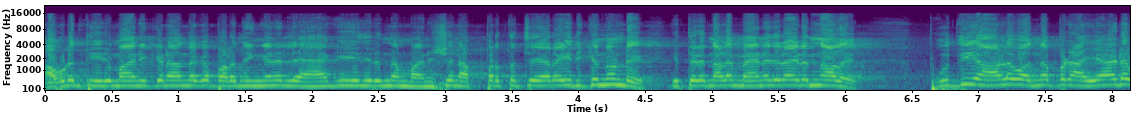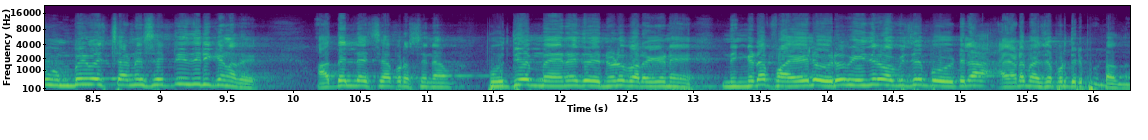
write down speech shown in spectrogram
അവിടെ തീരുമാനിക്കണം എന്നൊക്കെ പറഞ്ഞ് ഇങ്ങനെ ലാഗ് ചെയ്തിരുന്ന മനുഷ്യൻ അപ്പുറത്തെ ചെയറെ ഇരിക്കുന്നുണ്ട്. ഇത്രയും നാളെ മാനേജറായിരുന്ന ആൾ പുതിയ ആൾ വന്നപ്പോൾ അയാളുടെ മുമ്പിൽ വെച്ചാണ് സെറ്റ് ചെയ്തിരിക്കുന്നത് അതല്ല വെച്ചാൽ പ്രശ്നം. പുതിയ മാനേജർ എന്നോട് പറയണേ നിങ്ങളുടെ ഫയൽ ഒരു റീജിയൻ ഓഫീസിൽ പോയിട്ടില്ല. അയാളുടെ മെച്ചപ്പെടുത്തിരിപ്പുണ്ടെന്ന്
